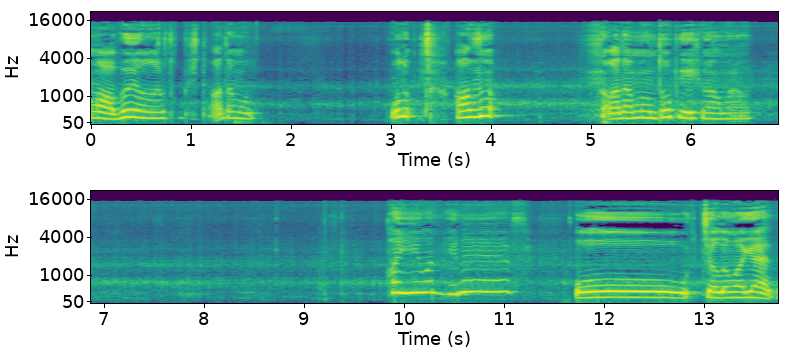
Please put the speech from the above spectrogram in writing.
Aa böyle top işte adam ol. Oğlum aldı adamın top geçme aman Hayvan herif. Oo çalıma gel.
